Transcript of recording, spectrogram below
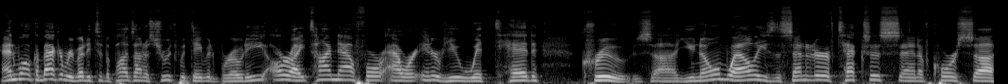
And welcome back, everybody, to the Pod's Honest Truth with David Brody. All right, time now for our interview with Ted Cruz. Uh, you know him well. He's the senator of Texas, and of course, uh,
